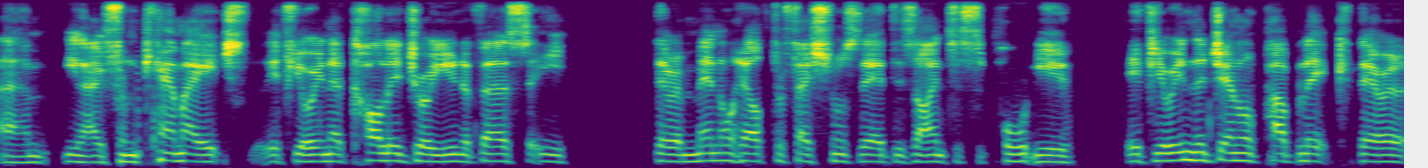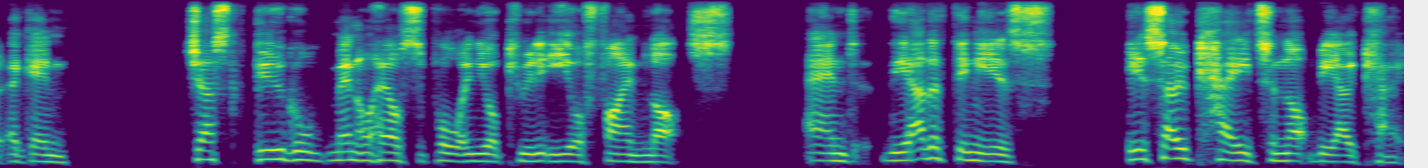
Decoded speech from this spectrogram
um, you know, from CAMH. If you're in a college or a university, there are mental health professionals there designed to support you. If you're in the general public, there are, again, just Google mental health support in your community, you'll find lots. And the other thing is, it's okay to not be okay.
